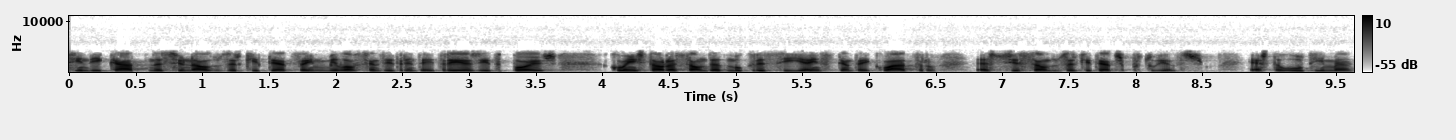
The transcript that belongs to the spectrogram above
Sindicato Nacional dos Arquitetos em 1933 e depois, com a instauração da democracia em 74, Associação dos Arquitetos Portugueses. Esta última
